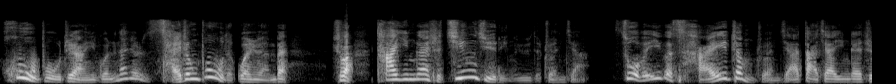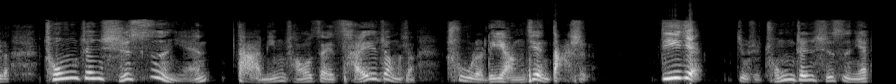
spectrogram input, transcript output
户部这样一官，那就是财政部的官员呗。是吧？他应该是经济领域的专家。作为一个财政专家，大家应该知道，崇祯十四年，大明朝在财政上出了两件大事。第一件就是崇祯十四年，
